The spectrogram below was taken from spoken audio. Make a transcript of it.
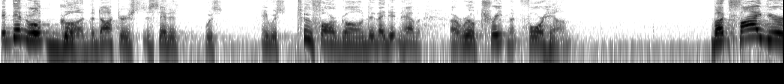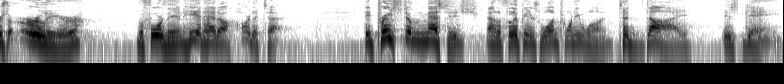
it didn't look good. The doctors said it was, he was too far gone. They didn't have a, a real treatment for him. But five years earlier, before then, he had had a heart attack. He'd preached a message out of Philippians 1:21, to die is gain.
